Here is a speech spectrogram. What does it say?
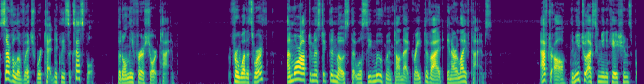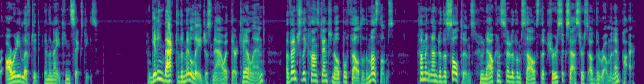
several of which were technically successful, but only for a short time. For what it's worth, I'm more optimistic than most that we'll see movement on that great divide in our lifetimes. After all, the mutual excommunications were already lifted in the 1960s. Getting back to the Middle Ages now at their tail end, eventually Constantinople fell to the Muslims, coming under the sultans who now consider themselves the true successors of the Roman Empire.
